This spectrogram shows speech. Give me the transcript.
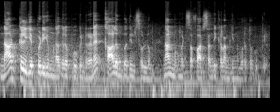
நாட்கள் எப்படியும் நகரப் போகின்றன. காலம் பதில் சொல்லும். நான் முகமது சஃபார். சந்திக்கலாம் இன்னும் ஒரு தொகுப்பில்.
